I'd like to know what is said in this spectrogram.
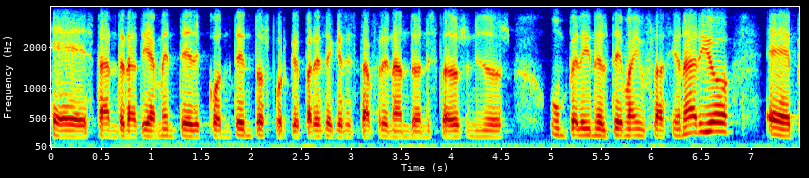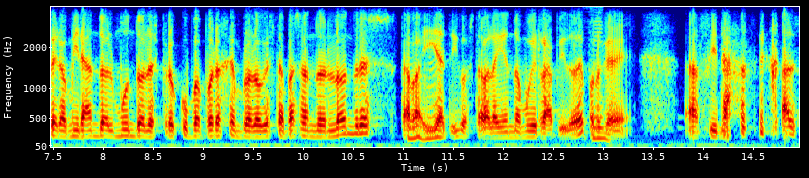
eh, están relativamente contentos porque parece que se está frenando en Estados Unidos un pelín el tema inflacionario, eh, pero mirando el mundo les preocupa, por ejemplo, lo que está pasando en Londres. Estaba uh -huh. ahí, ya digo, estaba leyendo muy rápido, ¿eh? porque sí. al final, al,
